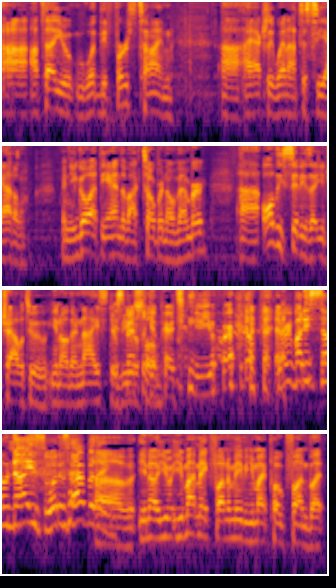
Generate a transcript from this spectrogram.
Uh, I'll tell you, what the first time uh, I actually went out to Seattle, when you go at the end of October, November, uh, all these cities that you travel to, you know, they're nice, they're Especially beautiful. compared to New York, everybody's so nice. What is happening? Uh, you know, you you might make fun of me, but you might poke fun. But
